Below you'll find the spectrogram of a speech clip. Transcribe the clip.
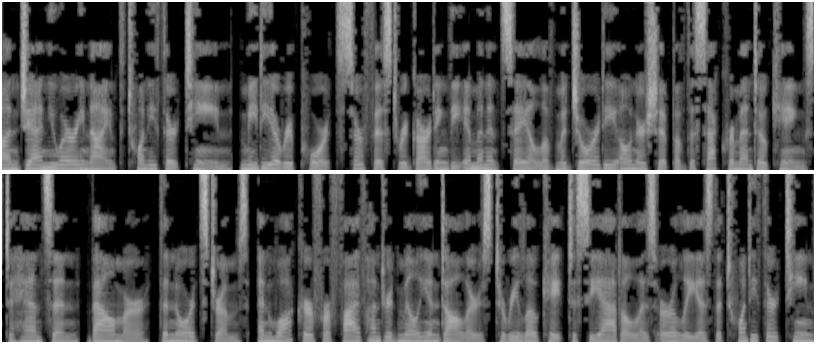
On January 9, 2013, media reports surfaced regarding the imminent sale of majority ownership of the Sacramento Kings to Hansen, Ballmer, the Nordstroms, and Walker for $500 million to relocate to Seattle as early as the 2013-14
